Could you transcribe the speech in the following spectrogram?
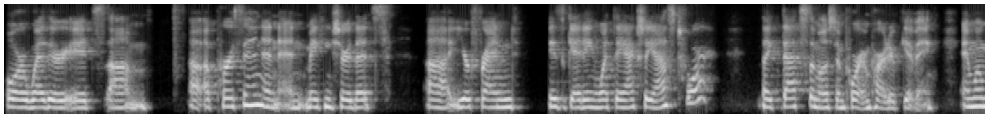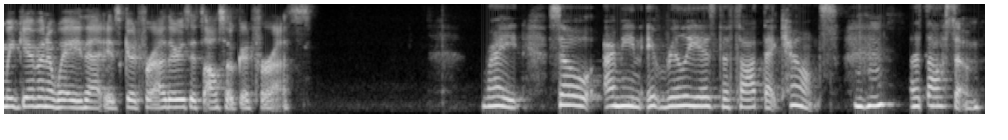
or whether it's um, a, person and, and making sure that uh, your friend is getting what they actually asked for. Like that's the most important part of giving. And when we give in a way that is good for others, it's also good for us. Right. So, I mean, it really is the thought that counts. Mm-hmm. That's awesome.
